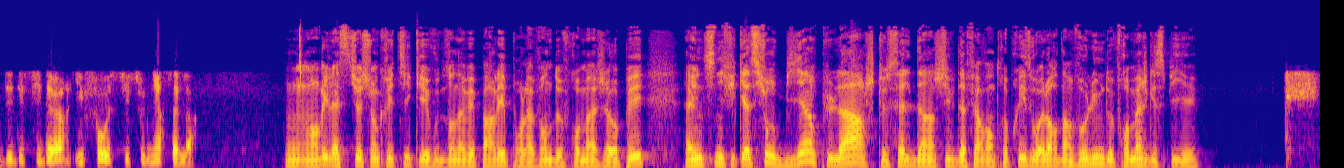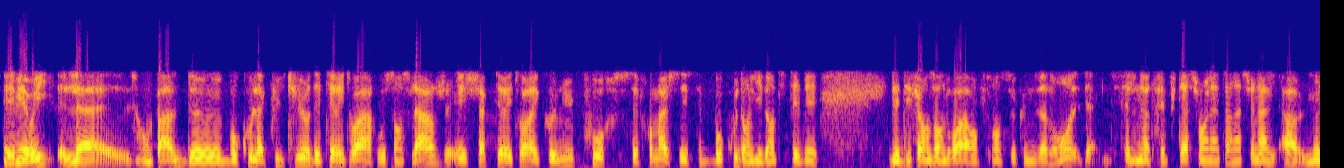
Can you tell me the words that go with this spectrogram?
des décideurs, il faut aussi soutenir celle-là. Hum, Henri, la situation critique, et vous nous en avez parlé pour la vente de fromage AOP, a une signification bien plus large que celle d'un chiffre d'affaires d'entreprise ou alors d'un volume de fromage gaspillé. Eh bien oui, la, on parle de beaucoup la culture des territoires au sens large, et chaque territoire est connu pour ses fromages. C'est beaucoup dans l'identité des, des différents endroits en France que nous adorons. C'est notre réputation à l'international. Moi,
